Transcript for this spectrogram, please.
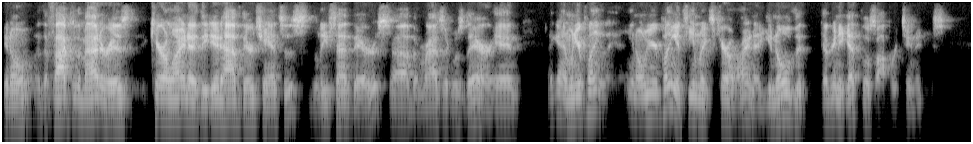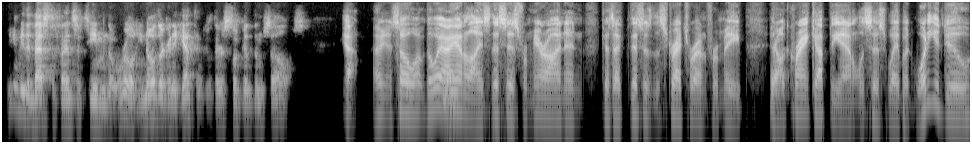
you know the fact of the matter is Carolina they did have their chances. The Leafs had theirs, uh, but Mrazek was there. And again, when you're playing, you know when you're playing a team like Carolina, you know that they're going to get those opportunities you can be the best defensive team in the world. You know they're going to get them because they're so good themselves. Yeah. so uh, the way. I analyze this is from here on in, because this is the stretch run for me, and yeah. I'll crank up the analysis this way. But what do you do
